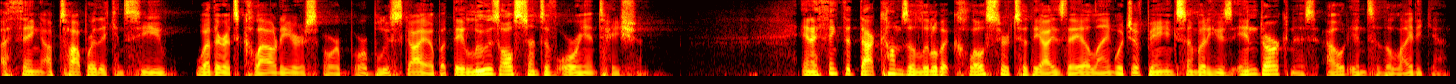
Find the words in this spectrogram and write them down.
a thing up top where they can see whether it's cloudy or, or, or blue sky, but they lose all sense of orientation. And I think that that comes a little bit closer to the Isaiah language of being somebody who's in darkness out into the light again.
